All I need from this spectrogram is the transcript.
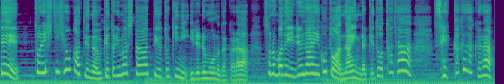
で、取引評価っていうのは受け取りましたっていう時に入れるものだから、その場で入れないことはないんだけど、ただ、せっかくだから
